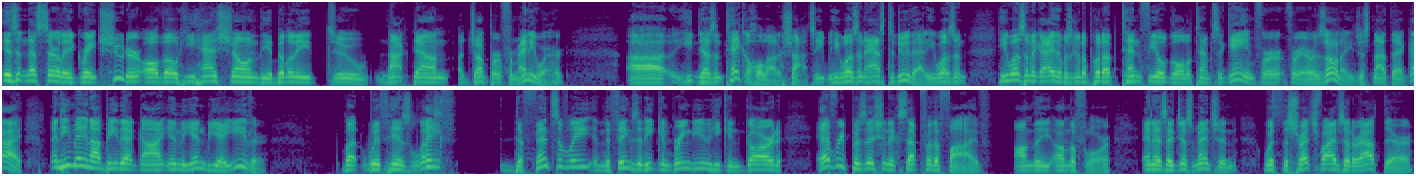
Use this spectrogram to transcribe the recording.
isn't necessarily a great shooter, although he has shown the ability to knock down a jumper from anywhere. Uh, he doesn't take a whole lot of shots. He, he wasn't asked to do that. He wasn't he wasn't a guy that was going to put up ten field goal attempts a game for for Arizona. He's just not that guy, and he may not be that guy in the NBA either. But with his length defensively and the things that he can bring to you, he can guard every position except for the five on the on the floor. And as I just mentioned, with the stretch fives that are out there,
